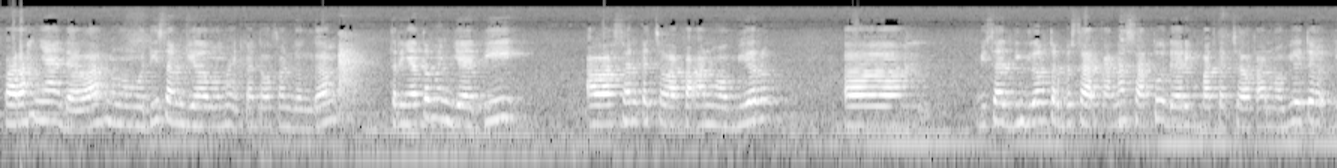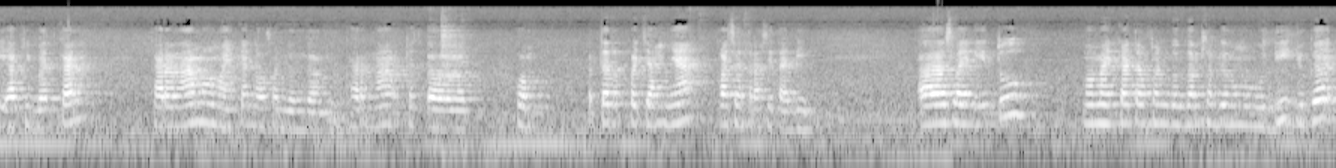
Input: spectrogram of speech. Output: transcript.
parahnya adalah mengemudi sambil memainkan telepon genggam ternyata menjadi alasan kecelakaan mobil uh, bisa dibilang terbesar karena satu dari empat kecelakaan mobil itu diakibatkan karena memainkan telepon genggam karena uh, terpecahnya konsentrasi tadi. Uh, selain itu memainkan telepon genggam sambil mengemudi juga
